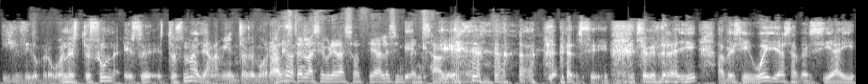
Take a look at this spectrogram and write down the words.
Y yo digo, pero bueno, esto es un esto es un allanamiento de morada. Esto en la seguridad social es impensable. ¿no? sí, se meten allí a ver si hay huellas, a ver si hay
